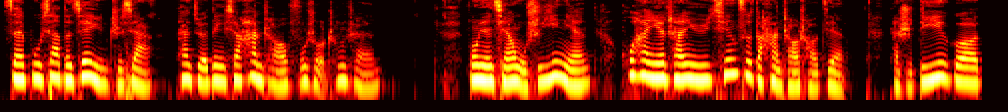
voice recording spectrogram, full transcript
在部下的建议之下，他决定向汉朝俯首称臣。公元前五十一年，呼韩邪单于亲自到汉朝朝见，他是第一个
